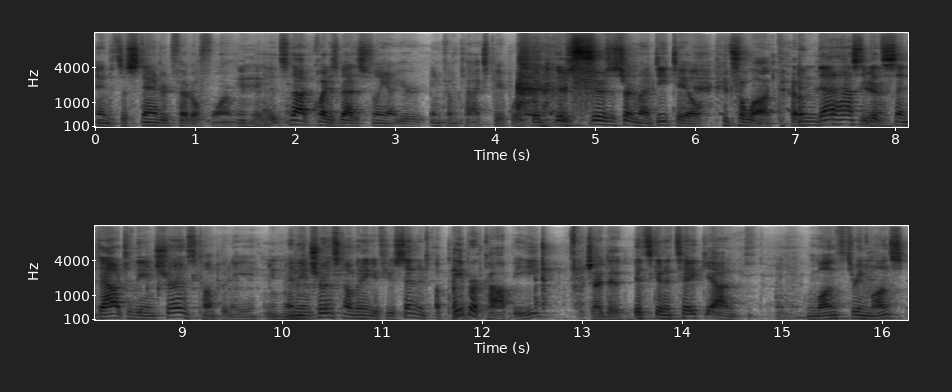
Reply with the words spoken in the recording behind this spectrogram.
and it's a standard federal form. Mm-hmm. It's not quite as bad as filling out your income tax paperwork, but there's there's a certain amount of detail, It's a lot, though. and that has to Yeah. Mm-hmm. get sent out to the insurance company. And the insurance company, if you send it a paper copy, which I did. it's going to take yeah, a month, three months.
